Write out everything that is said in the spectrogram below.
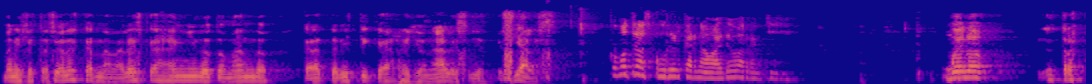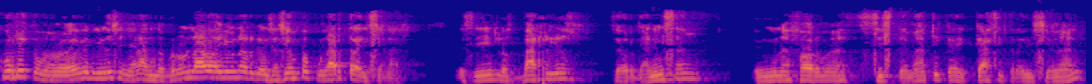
manifestaciones carnavalescas han ido tomando características regionales y especiales. ¿Cómo transcurre el carnaval de Barranquilla? Bueno, transcurre como lo he venido señalando. Por un lado hay una organización popular tradicional es decir, los barrios se organizan en una forma sistemática y casi tradicional,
